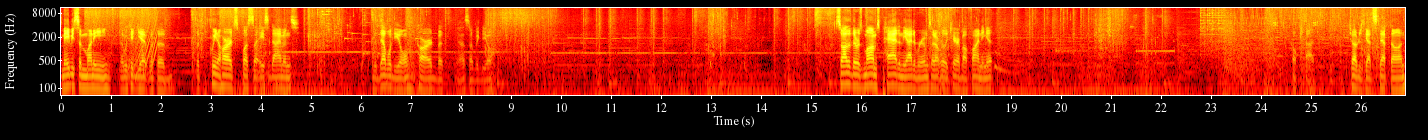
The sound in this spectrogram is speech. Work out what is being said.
maybe some money that we could get with the with Queen of Hearts plus the Ace of Diamonds. The Devil Deal card, but yeah, that's no big deal. Saw that there was Mom's pad in the item room, so I don't really care about finding it. Oh, God. Chub just got stepped on.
